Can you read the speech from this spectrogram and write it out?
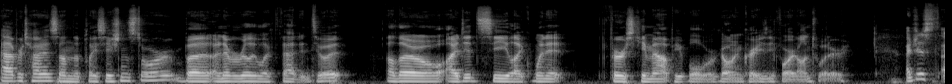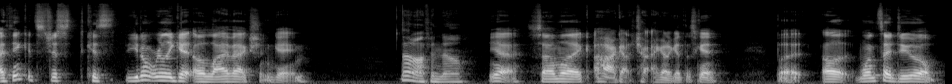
advertised on the PlayStation Store, but I never really looked that into it. Although I did see like when it first came out, people were going crazy for it on Twitter. I just, I think it's just because you don't really get a live action game. Not often, no. Yeah, so I'm like, oh, I gotta try, I gotta get this game. But uh, once I do, I'll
